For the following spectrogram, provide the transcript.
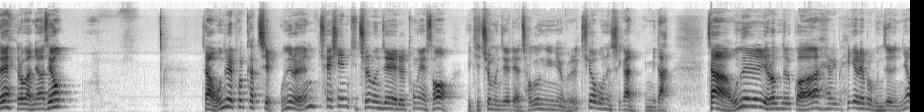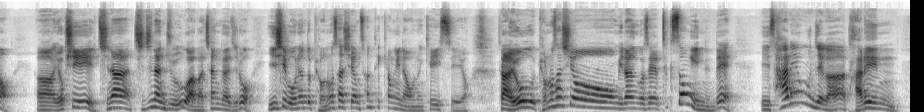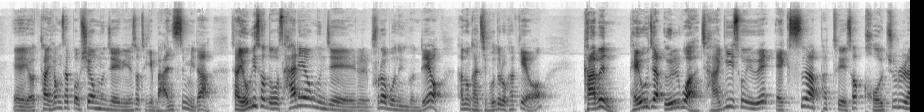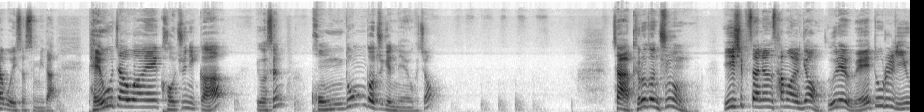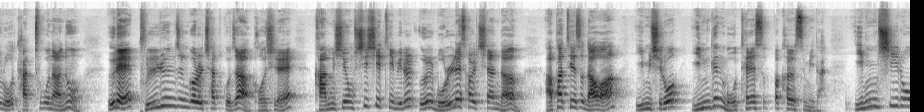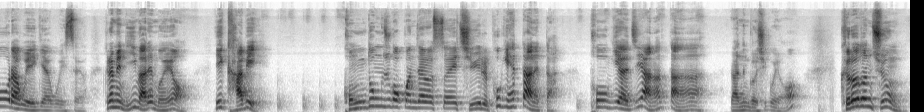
네, 여러분 안녕하세요. 자, 오늘의 폴카칩. 오늘은 최신 기출문제를 통해서 이 기출문제에 대한 적응 능력을 키워보는 시간입니다. 자, 오늘 여러분들과 해- 해결해볼 문제는요. 어, 역시 지난, 지지난주와 마찬가지로 25년도 변호사 시험 선택형에 나오는 케이스예요. 자, 요 변호사 시험이라는 것의 특성이 있는데 이 사례형 문제가 다른 예, 여타 형사법 시험 문제에 비해서 되게 많습니다. 자, 여기서도 사례형 문제를 풀어보는 건데요. 한번 같이 보도록 할게요. 갑은 배우자 을과 자기 소유의 X 아파트에서 거주를 하고 있었습니다. 배우자와의 거주니까 이것은 공동 거주겠네요. 그죠? 자, 그러던 중 24년 3월경 을의 외도를 이유로 다투고 난 후 을의 불륜 증거를 찾고자 거실에 감시용 CCTV를 을 몰래 설치한 다음 아파트에서 나와 임시로 인근 모텔에 숙박하였습니다. 임시로라고 얘기하고 있어요. 그러면 이 말은 뭐예요? 이 갑이 공동주거권자로서의 지위를 포기했다 안 했다? 포기하지 않았다 라는 것이고요. 그러던 중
